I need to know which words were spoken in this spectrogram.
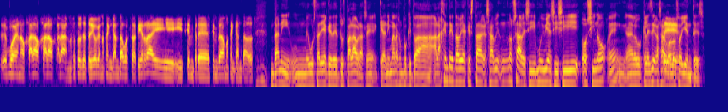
Eh, bueno, ojalá, ojalá, ojalá. Nosotros ya te digo que nos encanta vuestra tierra y, siempre, siempre vamos encantados. Dani, me gustaría que de tus palabras, eh, que animaras un poquito a, la gente que todavía que está no sabe si muy bien si sí o si no, eh, algo que les digas algo a los oyentes.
